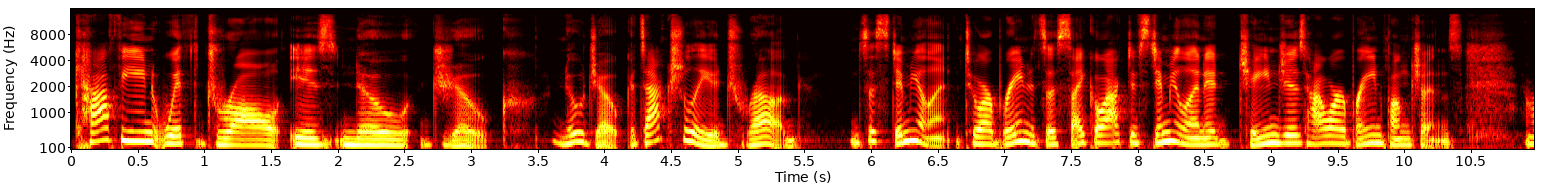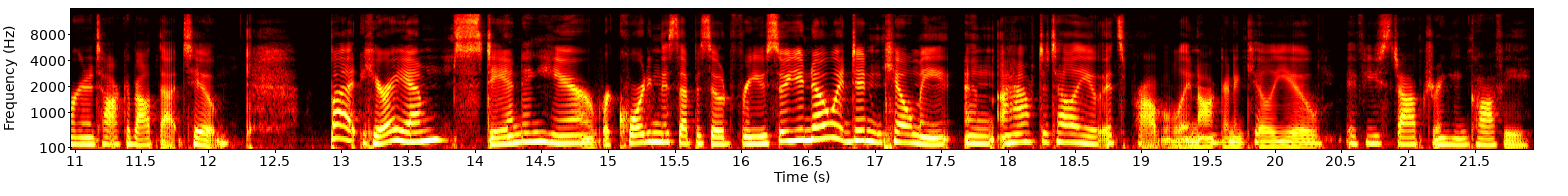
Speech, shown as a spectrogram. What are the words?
Caffeine withdrawal is no joke. No joke. It's actually a drug. It's a stimulant to our brain. It's a psychoactive stimulant. It changes how our brain functions. And we're going to talk about that too. But here I am, standing here, recording this episode for you. So you know it didn't kill me. And I have to tell you, it's probably not going to kill you if you stop drinking coffee.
